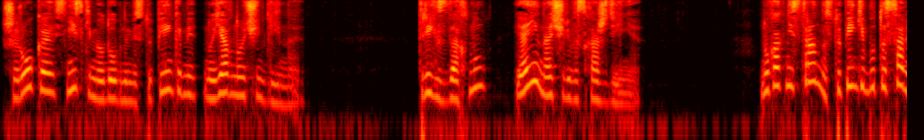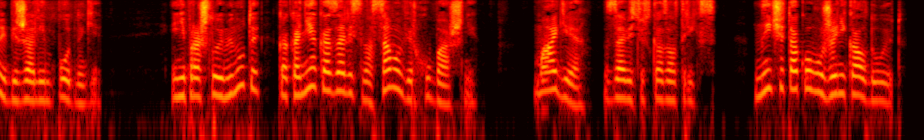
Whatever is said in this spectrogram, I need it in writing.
Широкая, с низкими удобными ступеньками, но явно очень длинная. Трикс вздохнул, и они начали восхождение. Но, как ни странно, ступеньки будто сами бежали им под ноги. И не прошло и минуты, как они оказались на самом верху башни. — Магия, — с завистью сказал Трикс. — Нынче такого уже не колдуют.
